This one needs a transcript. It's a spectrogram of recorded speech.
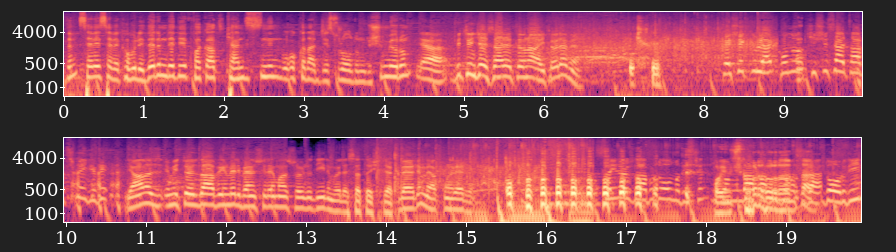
dedim. Seve seve kabul ederim dedi. Fakat kendisinin bu o kadar cesur olduğunu düşünmüyorum. Ya bütün cesaret ona ait öyle mi? Teşekkürler. Konu kişisel tartışmaya girdi. Yalnız Ümit Özdağ abim veri ben Süleyman Soylu değilim öyle sataşacak. Verdim mi aklını veririm. Sayın Özdağ burada olmadığı için bu konunun Oyuncu daha orada, fazla orada, uzaması da doğru değil.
